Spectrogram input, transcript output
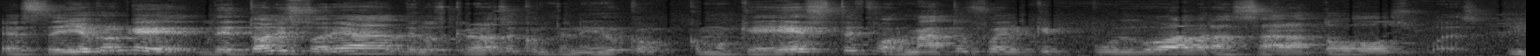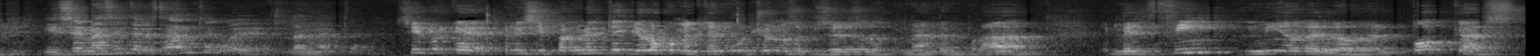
Este, yo creo que de toda la historia de los creadores de contenido, co- como que este formato fue el que pudo abrazar a todos, pues. Y se me hace interesante, güey, la neta. Sí, porque principalmente yo lo comenté mucho en los episodios de la primera temporada. El fin mío de lo del podcast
